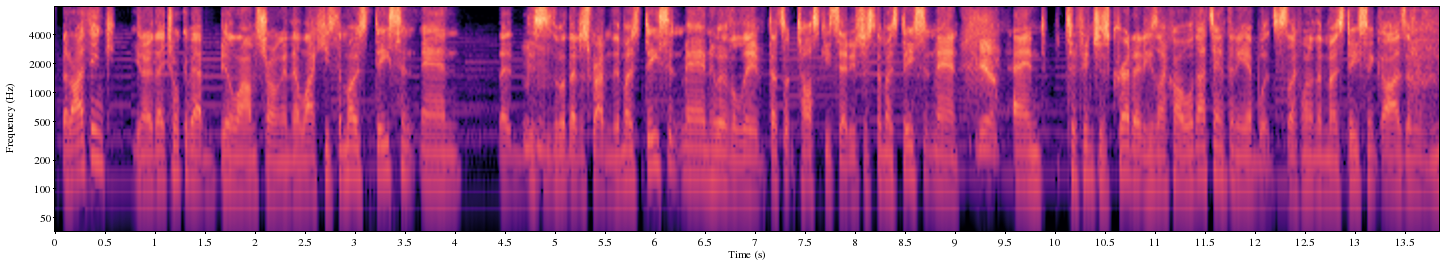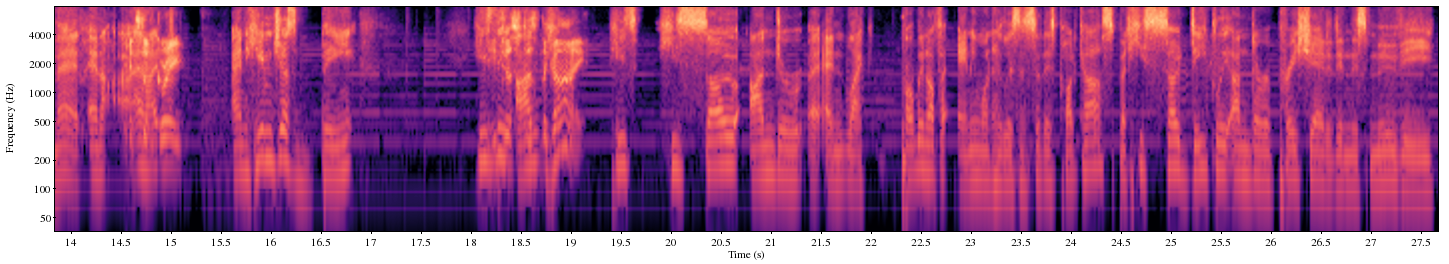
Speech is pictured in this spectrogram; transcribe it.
But I think you know they talk about Bill Armstrong and they're like he's the most decent man. That this is mm-hmm. what they describe him, the most decent man who ever lived. That's what Toschi said. He's just the most decent man. Yeah. And to Finch's credit, he's like, oh well, that's Anthony Edwards. It's like one of the most decent guys I've ever met. And It's and a I- great. and him just being, he's He the just is the guy. he's he's so under and like probably not for anyone who listens to this podcast, but he's so deeply underappreciated in this movie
